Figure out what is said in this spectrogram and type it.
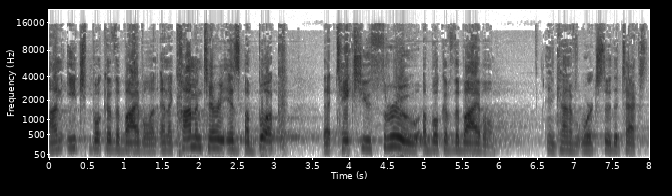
on each book of the Bible, and a commentary is a book that takes you through a book of the Bible and kind of works through the text.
